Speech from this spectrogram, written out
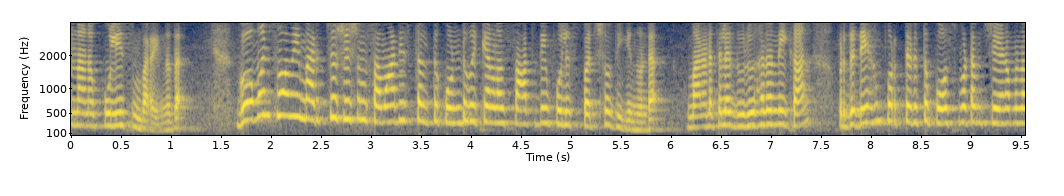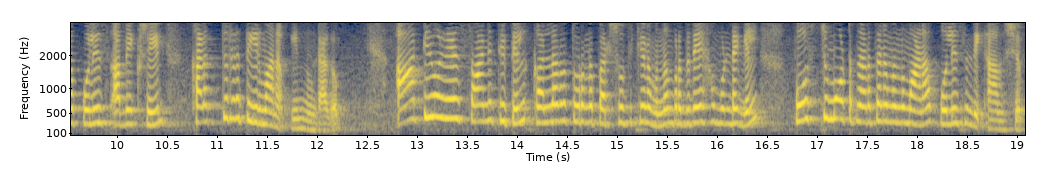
എന്നാണ് പോലീസും പറയുന്നത്. ഗോപൻ സ്വാമി മരിച്ച ശേഷം സമാധി സ്ഥലത്ത് കൊണ്ടുവയ്ക്കാനുള്ള സാധ്യതയും പോലീസ് പരിശോധിക്കുന്നുണ്ട്. മരണത്തിലെ ദുരൂഹത നീക്കാൻ മൃതദേഹം പുറത്തെടുത്ത് പോസ്റ്റ്മോർട്ടം ചെയ്യണമെന്ന പോലീസ് അപേക്ഷയിൽ കളക്ടറുടെ തീരുമാനം ഇന്നുണ്ടാകും. ആർ ടി ഒയുടെ സാന്നിധ്യത്തിൽ കല്ലറ തുറന്ന് പരിശോധിക്കണമെന്നും മൃതദേഹമുണ്ടെങ്കിൽ പോസ്റ്റ്മോർട്ടം നടത്തണമെന്നുമാണ് പോലീസിന്റെ ആവശ്യം.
